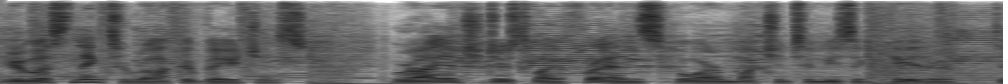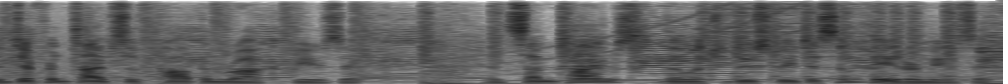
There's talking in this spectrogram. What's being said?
You're listening to Rock of Ages, where I introduce my friends who are much into music theater to different types of pop and rock music. And sometimes they'll introduce me to some theater music.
